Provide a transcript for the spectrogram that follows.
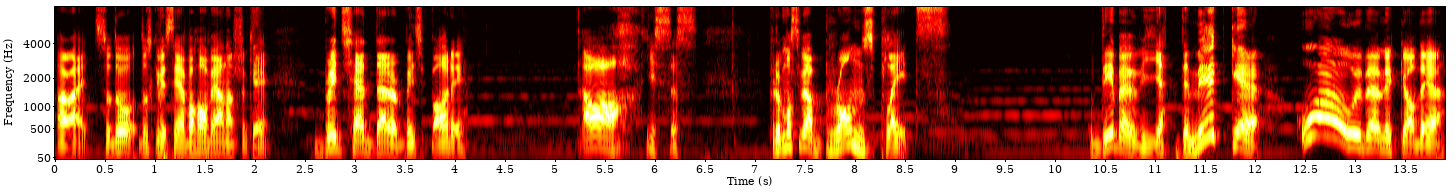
Alright, så då, då ska vi se. Vad har vi annars? Okej. Okay. Bridgehead, där och bridge body. Ah, oh, Jesus. För då måste vi ha bronze plates. Det behöver vi jättemycket. Wow, vi behöver mycket av det.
